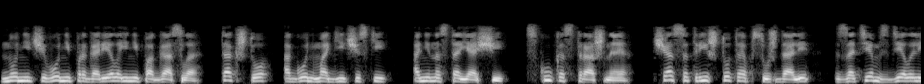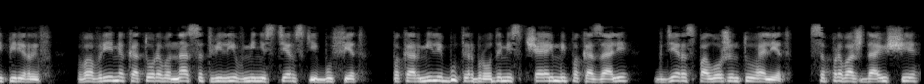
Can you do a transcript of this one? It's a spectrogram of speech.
но ничего не прогорело и не погасло. Так что, огонь магический, а не настоящий. Скука страшная. Часа три что-то обсуждали, затем сделали перерыв, во время которого нас отвели в министерский буфет, покормили бутербродами с чаем и показали, где расположен туалет. Сопровождающие,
